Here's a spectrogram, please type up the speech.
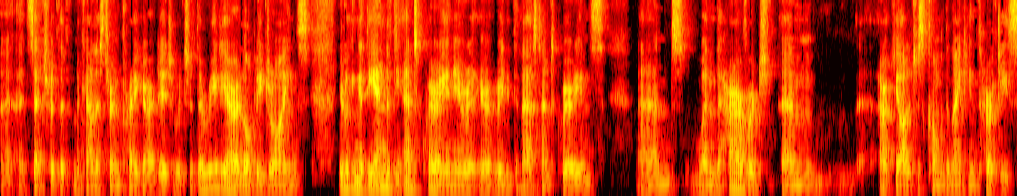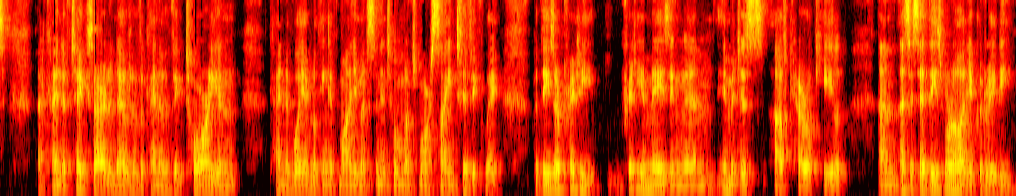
uh, etc., that Macalister and Praeger did, which there really are lovely drawings. You're looking at the end of the antiquarian era here, really the last antiquarians. And when the Harvard um, archaeologists come in the 1930s, that kind of takes Ireland out of a kind of a Victorian kind of way of looking at monuments and into a much more scientific way. But these are pretty, pretty amazing um, images of Carrowkeel. And as I said, these were all you could really,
